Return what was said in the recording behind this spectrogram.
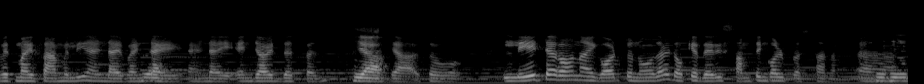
with my family and i went. I, and i enjoyed that film yeah. yeah so later on i got to know that okay there is something called prasthanam uh, Mhm.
